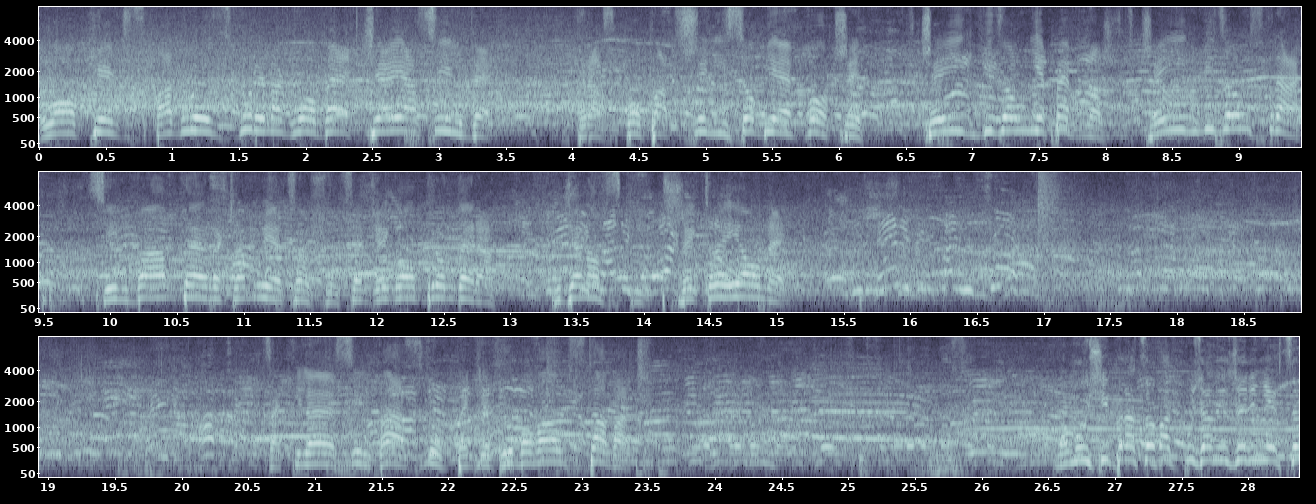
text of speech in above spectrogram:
Łokieć spadły z góry na głowę Jaya Silva. Teraz popatrzyli sobie w oczy. W czyich widzą niepewność, w czyich widzą strach. Silva reklamuje coś u sędziego Brondera. Pudzianowski przyklejony. Za chwilę Silva znów będzie próbował wstawać. No musi pracować Pudzian, jeżeli nie chce,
